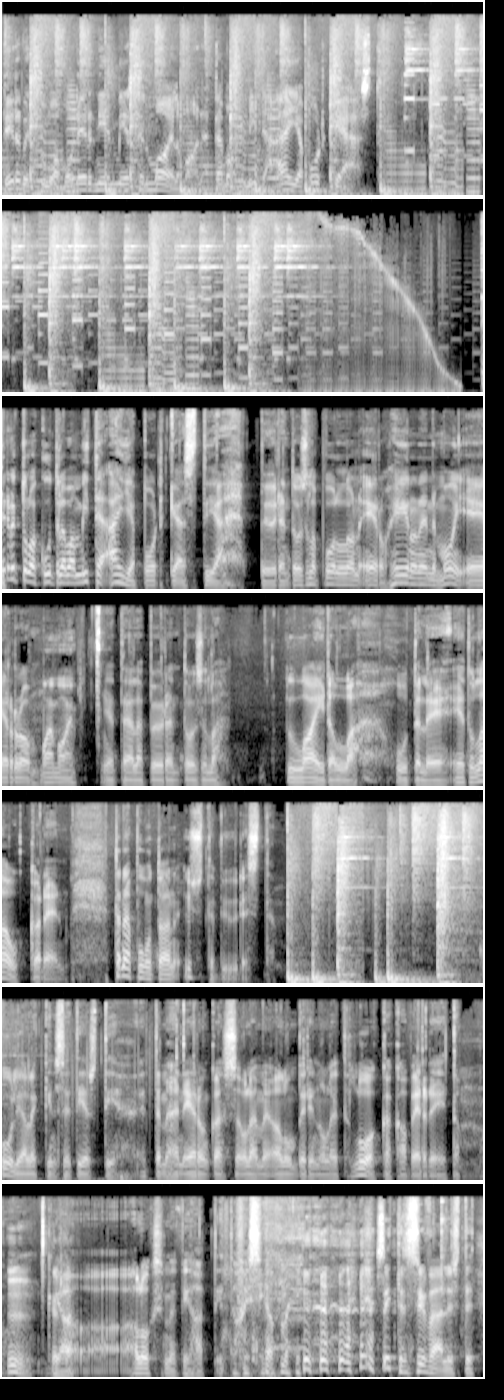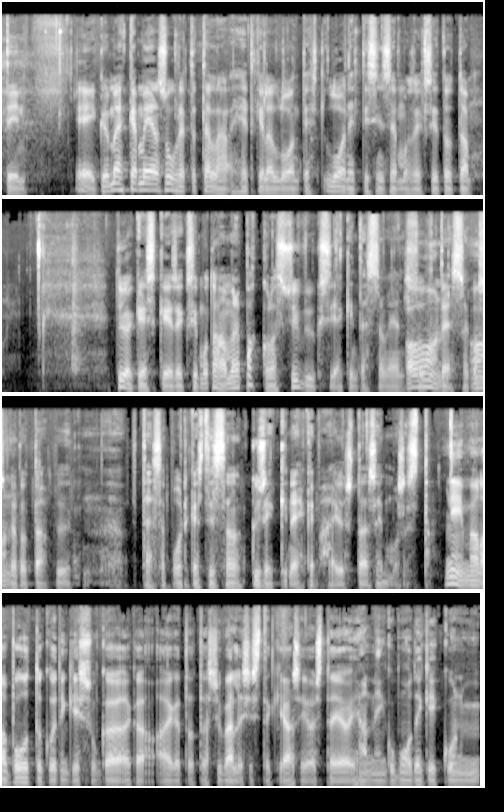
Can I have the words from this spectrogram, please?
Tervetuloa modernien miesten maailmaan. Tämä on Mitä äijä podcast. Tervetuloa kuuntelemaan Mitä äijä podcastia. Pöydän toisella puolella on Eero Heinonen. Moi Eero. Moi moi. Ja täällä pöydän toisella laidalla huutelee Eetu Laukkanen. Tänään puhutaan ystävyydestä. Kuulijallekin se tietysti, että mehän Eeron kanssa olemme alun perin olleet luokkakavereita. Mm, kyllä. Ja aluksi me vihattiin toisiamme. Sitten syvällystettiin. Ei, kyllä mä ehkä meidän suhdetta tällä hetkellä luonte, luonnettisin semmoiseksi tota, työkeskeiseksi, mutta on meidän pakko olla syvyyksiäkin tässä meidän On, suhteessa, koska on. tota, tässä podcastissa on kysekin ehkä vähän jostain semmoisesta. Niin, me ollaan puhuttu kuitenkin sun aika, aika tota syvällisistäkin asioista jo ihan niin kuin muutenkin kuin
